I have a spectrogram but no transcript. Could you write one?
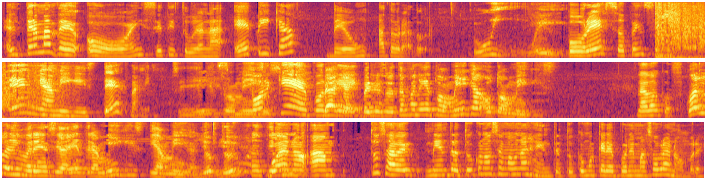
el tema de hoy se titula La ética de un adorador. Uy. Uy. Por eso pensé en mi amiga Stephanie. Sí, tu amiga. ¿Por qué? Porque- Benito, ¿Estefanía es tu amiga o tu amiguis? Las dos cosas. ¿Cuál es la diferencia entre amiguis y amiga? Yo, yo no entiendo. Bueno, am, tú sabes, mientras tú conoces más a una gente, tú como que le pones más sobrenombre.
